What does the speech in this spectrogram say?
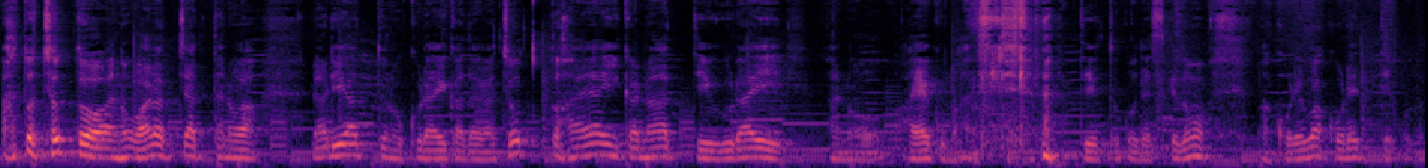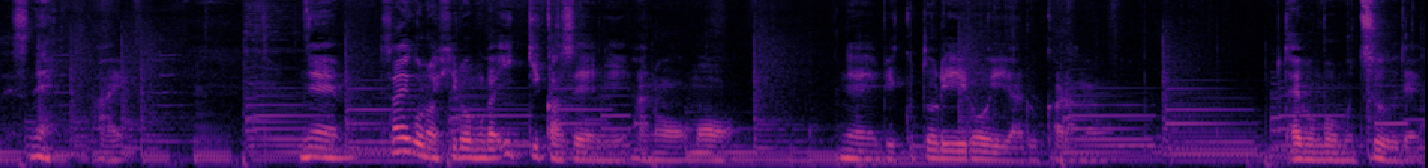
あとちょっとあの笑っちゃったのはラリアットの食らい方がちょっと早いかなっていうぐらいあの早く回ってたなっていうとこですけども、まあ、これはこれっていうことですね。はいね最後のヒロムが一気火星にあのもうねビクトリーロイヤルからのタイムボム2で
